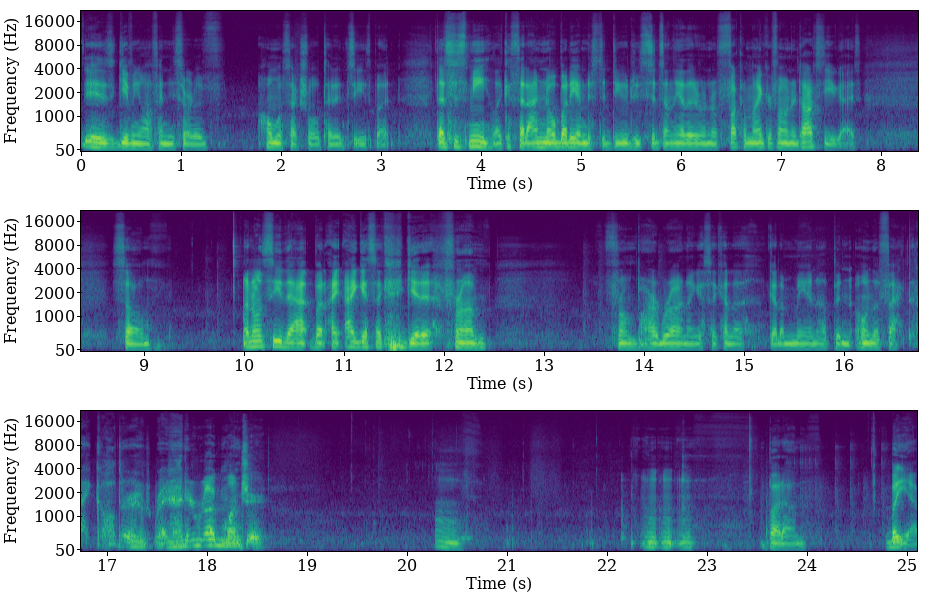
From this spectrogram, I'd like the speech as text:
is giving off any sort of homosexual tendencies, but that's just me. Like I said, I'm nobody. I'm just a dude who sits on the other end of a fucking microphone and talks to you guys. So I don't see that, but I, I guess I could get it from from Barbara, and I guess I kind of got to man up and own the fact that I called her a red-headed rug muncher. Mm. Mm-mm-mm. But um, but yeah,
